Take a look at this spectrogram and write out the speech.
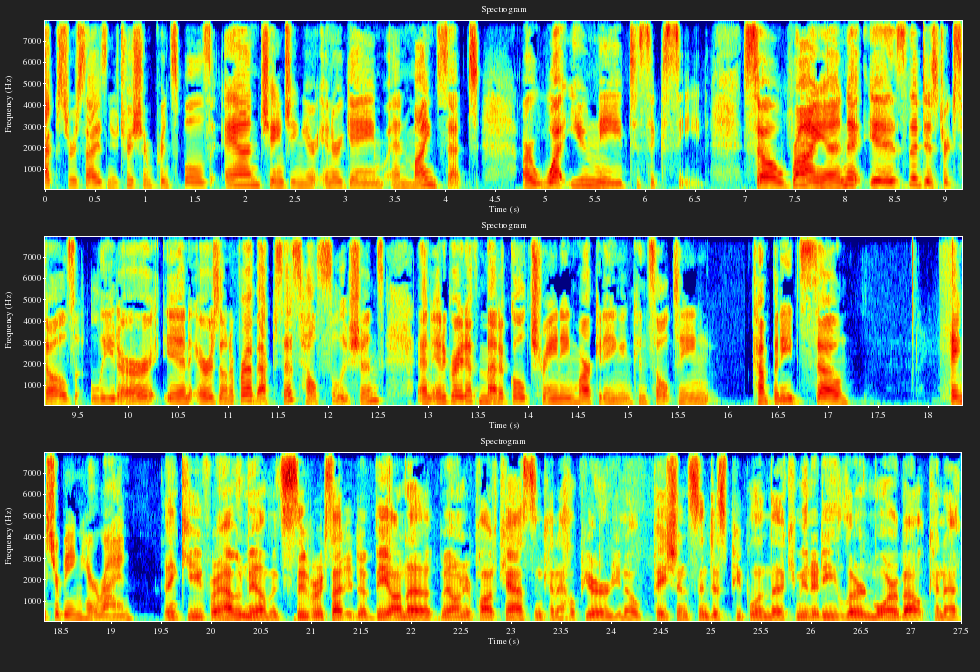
exercise, nutrition principles, and changing your inner game and mindset are what you need to succeed. So Ryan is the district sales leader in Arizona for EVEXIAS Health Solutions, an integrative medical training, marketing, and consulting company. So thanks for being here, Ryan. Thank you for having me. I'm super excited to be on a be on your podcast and kind of help your you know patients and just people in the community learn more about kind of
